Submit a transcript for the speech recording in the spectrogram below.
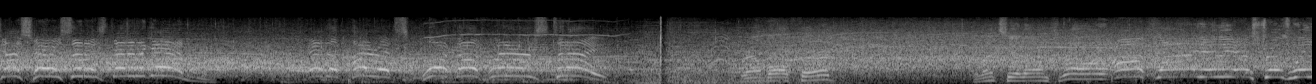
Josh Harrison has done it again. And the Pirates Ball third. Valencia long throw. Offline, and the Astros win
